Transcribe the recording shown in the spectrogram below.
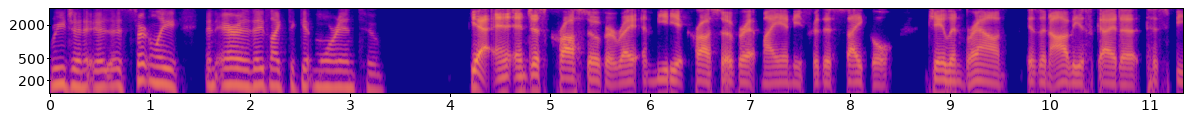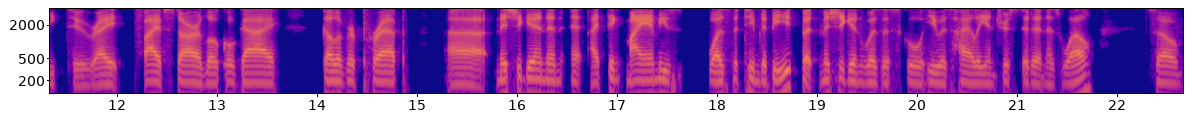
region is certainly an area they'd like to get more into. Yeah, and, and just crossover, right? Immediate crossover at Miami for this cycle. Jalen Brown is an obvious guy to to speak to, right? Five star local guy, Gulliver Prep, uh, Michigan, and I think Miami's was the team to beat, but Michigan was a school he was highly interested in as well. So,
